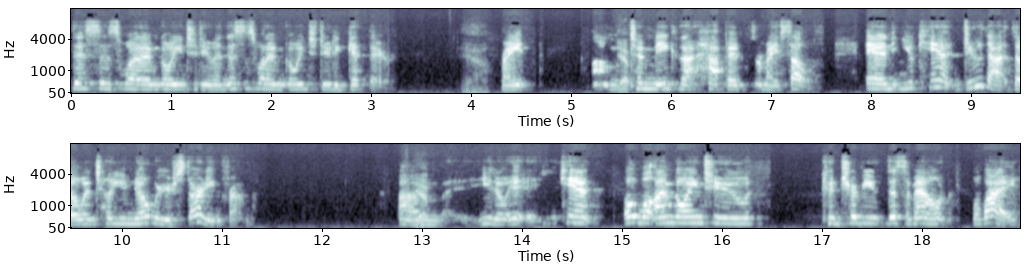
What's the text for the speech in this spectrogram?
This is what I'm going to do, and this is what I'm going to do to get there. Yeah. Right? Um, yep. To make that happen for myself. And you can't do that, though, until you know where you're starting from. Um, yep. You know, it, you can't, oh, well, I'm going to contribute this amount. Well, why?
